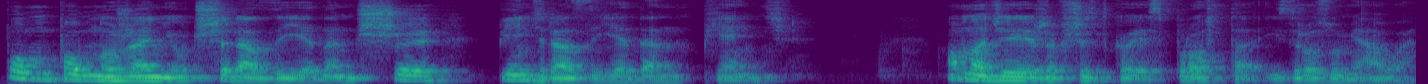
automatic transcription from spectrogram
po pomnożeniu 3 razy 1, 3, 5 razy 1, 5. Mam nadzieję, że wszystko jest proste i zrozumiałe.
